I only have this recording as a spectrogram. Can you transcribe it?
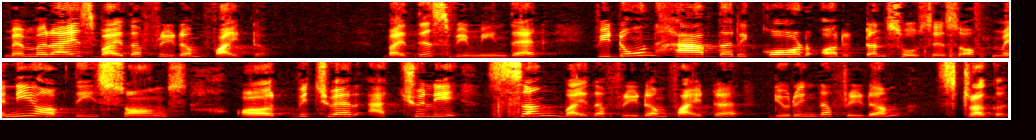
memorized by the freedom fighter. By this we mean that we don't have the record or written sources of many of these songs or which were actually sung by the freedom fighter during the freedom struggle.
